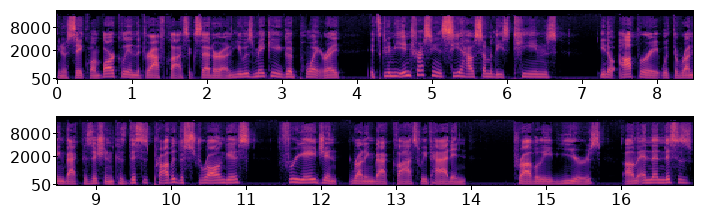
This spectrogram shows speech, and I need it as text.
you know Saquon Barkley and the draft class, etc. And he was making a good point, right? It's going to be interesting to see how some of these teams, you know, operate with the running back position because this is probably the strongest free agent running back class we've had in probably years. Um, and then this is,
